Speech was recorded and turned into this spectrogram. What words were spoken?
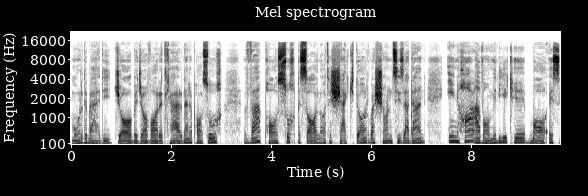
مورد بعدی جا به جا وارد کردن پاسخ و پاسخ به سوالات شکدار و شانسی زدن. اینها عواملیه که باعث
